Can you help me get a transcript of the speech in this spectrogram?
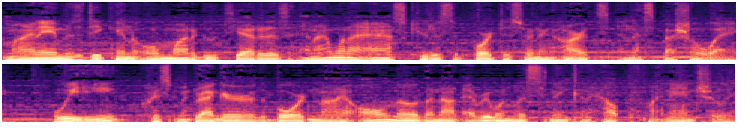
my name is Deacon Omar Gutierrez, and I want to ask you to support Discerning Hearts in a special way. We, Chris McGregor, the board, and I all know that not everyone listening can help financially.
